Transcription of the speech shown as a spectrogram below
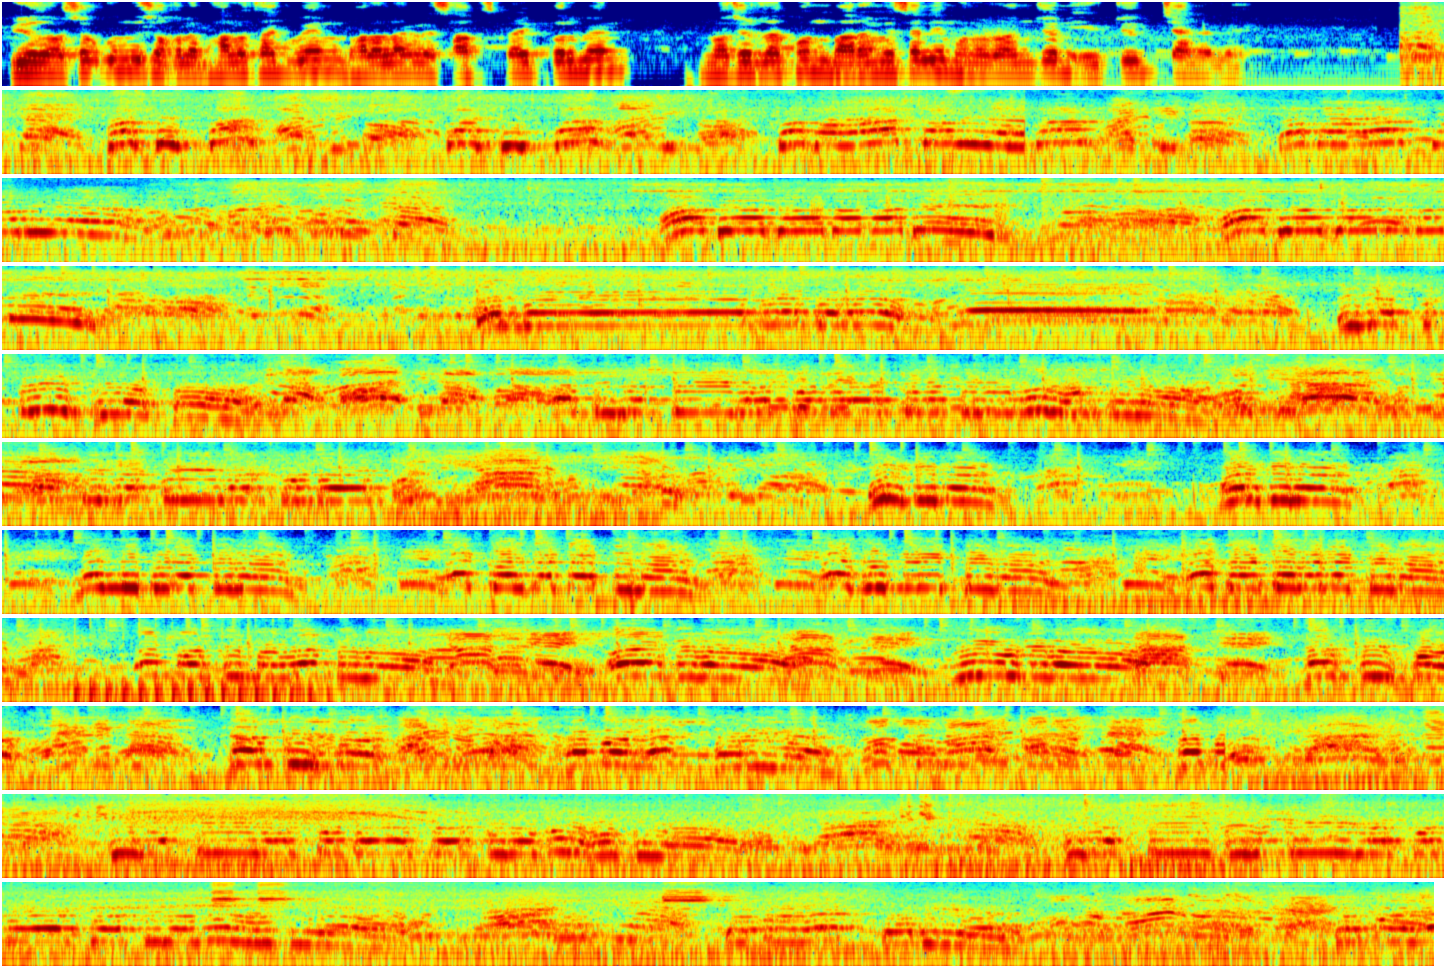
প্রিয় দর্শক বন্ধু, সকলে ভালো থাকবেন, ভালো লাগলে সাবস্ক্রাইব করবেন। নজর রাখুন বারামেশালী মনোরঞ্জন ইউটিউব চ্যানেলে। Pakistan, Tabaat Tamilan, Tabaat Tamilan, Aadya Jada Madi, Aadya Jada Madi, Vande Mataram, Vijay Patrick Jindabad, Jindabad, Jindabad, demand মেদিনীপুরের ডিমান্ড এই কলকাতার ডিমান্ড এই হুগলির ডিমান্ড এই বর্ধমানের ডিমান্ড এই পশ্চিমবাংলার ডিমান্ড এই ডিমান্ড নিউ রাষ্ট্রপতি তৃণমূল হুঁশিয়ার বিজেপি বিজেপি রাষ্ট্রপতি তৃণমূল হুঁশিয়ার দাবি এক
